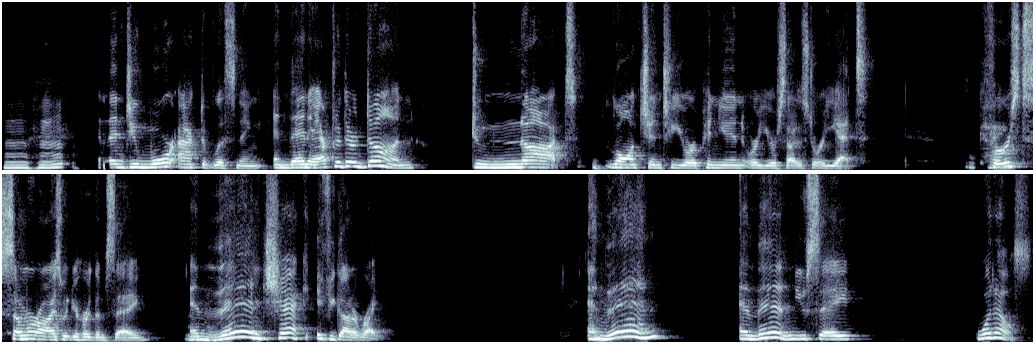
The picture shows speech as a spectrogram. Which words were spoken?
Mm-hmm. And then do more active listening. And then after they're done, do not launch into your opinion or your side of the story yet. Okay. First, summarize what you heard them say, and mm-hmm. then check if you got it right. And then, and then you say, what else?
